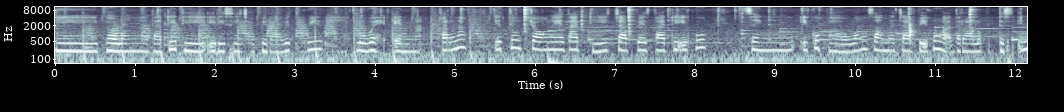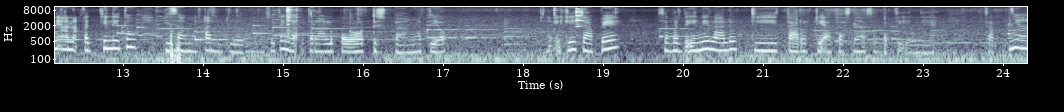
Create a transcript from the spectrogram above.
di bawangnya tadi diirisi cabai rawit kuwi luweh enak. Karena itu conge tadi cabai tadi itu sing iku bawang sama cabai itu nggak terlalu pedes. Ini anak kecil itu bisa makan dulu maksudnya nggak terlalu pedes banget ya. Nah, ini cabai seperti ini lalu ditaruh di atasnya seperti ini. Capnya.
